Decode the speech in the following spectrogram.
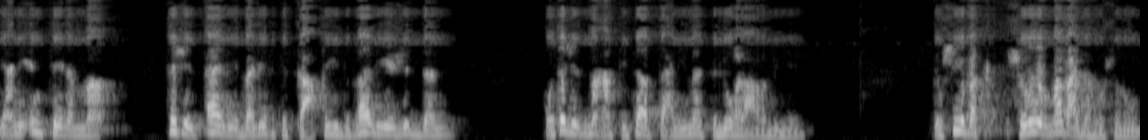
يعني أنت لما تجد آلة بالغة التعقيد غالية جدا وتجد معها كتاب تعليمات باللغة العربية يصيبك سرور ما بعده سرور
